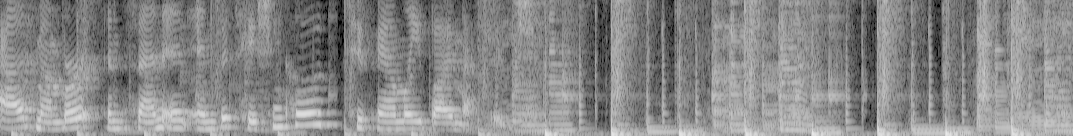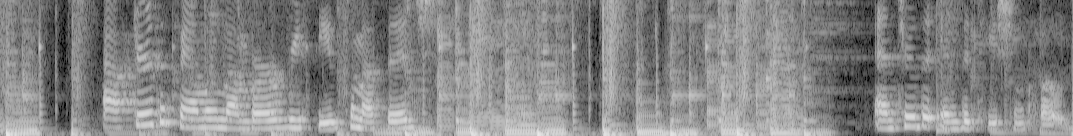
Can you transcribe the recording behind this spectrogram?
Add Member and send an invitation code to family by message. After the family member receives the message, enter the invitation code.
